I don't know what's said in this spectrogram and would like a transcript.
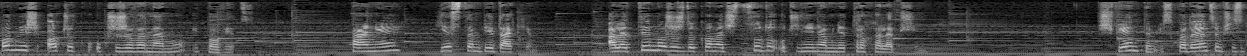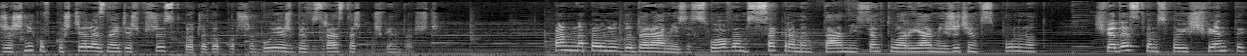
podnieś oczy ku ukrzyżowanemu i powiedz: Panie, jestem biedakiem, ale Ty możesz dokonać cudu uczynienia mnie trochę lepszym. W świętym i składającym się z grzeszników Kościele znajdziesz wszystko, czego potrzebujesz, by wzrastać ku świętości. Pan napełnił go darami ze słowem, z sakramentami, sanktuariami, życiem wspólnot, świadectwem swoich świętych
